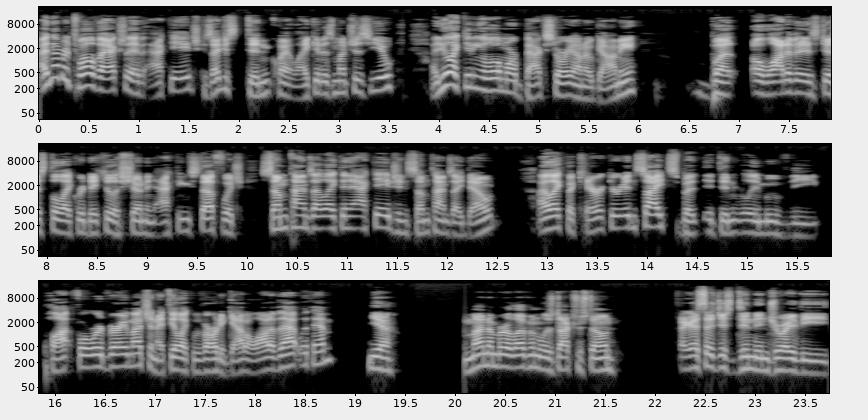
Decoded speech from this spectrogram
At number 12, I actually have Act Age because I just didn't quite like it as much as you. I do like getting a little more backstory on Ogami. But a lot of it is just the like ridiculous shonen acting stuff, which sometimes I liked in Act Age and sometimes I don't. I like the character insights, but it didn't really move the plot forward very much, and I feel like we've already got a lot of that with him. Yeah. My number 11 was Dr. Stone. I guess I just didn't enjoy the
